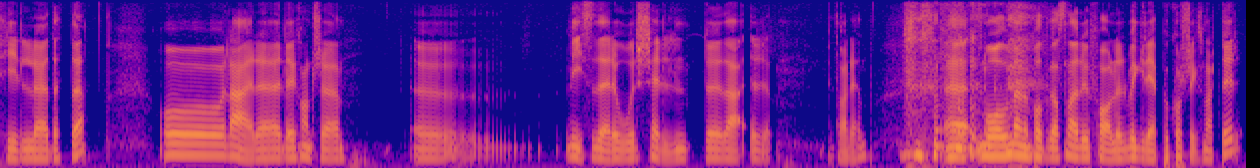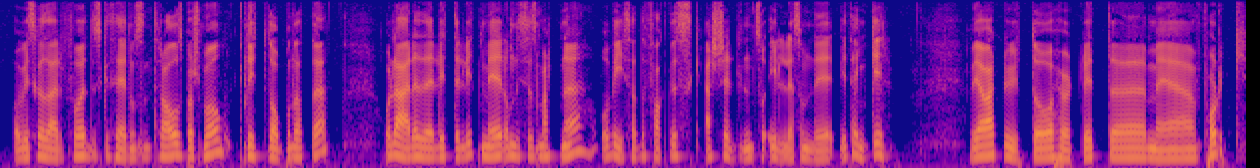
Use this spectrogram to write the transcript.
til eh, dette. Og lære, eller kanskje øh, vise dere hvor sjeldent øh, det er Vi tar det igjen. Eh, målet med denne podkasten er å ufarliggjøre begrepet korsryggsmerter. Og vi skal derfor diskutere noen sentrale spørsmål knyttet opp mot dette og lære dere lytte litt mer om disse smertene, og vise at det faktisk er sjelden så ille som det vi tenker. Vi har vært ute og hørt litt eh, med folk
